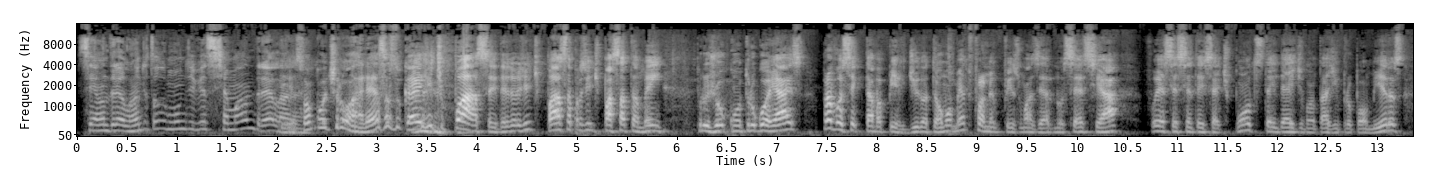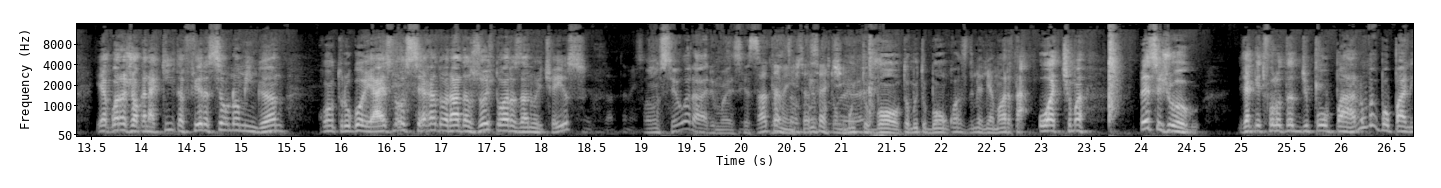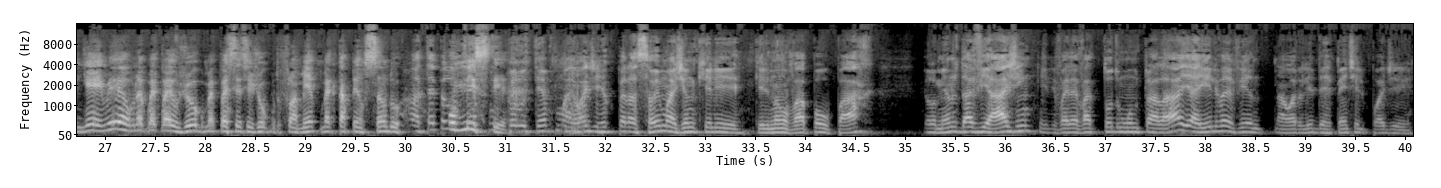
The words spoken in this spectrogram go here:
se é Andrelândia, todo mundo devia se chamar André lá. é, né? só continuar. Essas do Caio a gente passa, entendeu? A gente passa pra gente passar também pro jogo contra o Goiás. Pra você que tava perdido até o momento, o Flamengo fez 1x0 no CSA, foi a 67 pontos, tem 10 de vantagem pro Palmeiras. E agora joga na quinta-feira, se eu não me engano, contra o Goiás no Serra Dourada, às 8 horas da noite, é isso? Só não sei o horário, mas... Exatamente, tá Tô certinho. muito bom, tô muito bom, com a minha memória tá ótima. Pra esse jogo, já que a gente falou tanto de poupar, não vai poupar ninguém mesmo, né? Como é que vai o jogo, como é que vai ser esse jogo do Flamengo, como é que tá pensando Até pelo o tempo, Mister? pelo tempo maior de recuperação, imagino que ele, que ele não vá poupar. Pelo menos da viagem, ele vai levar todo mundo para lá e aí ele vai ver na hora ali, de repente ele pode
